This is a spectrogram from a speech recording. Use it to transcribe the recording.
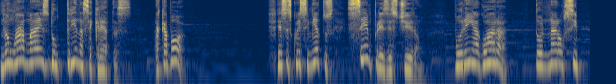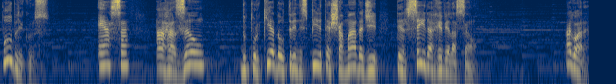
Não há mais doutrinas secretas Acabou. Esses conhecimentos sempre existiram, porém agora tornaram-se públicos. Essa a razão do porquê a doutrina espírita é chamada de terceira revelação. Agora,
